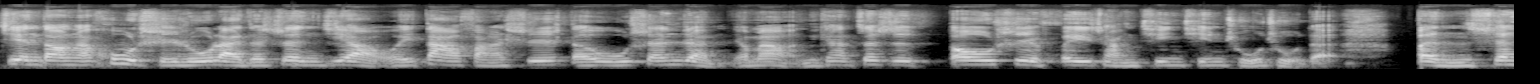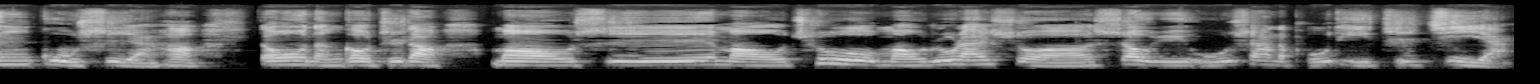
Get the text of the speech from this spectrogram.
见到他护持如来的正教，为大法师，得无生忍，有没有？你看，这是都是非常清清楚楚的本身故事啊，哈，都能够知道某时某处某如来所授予无上的菩提之际呀。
